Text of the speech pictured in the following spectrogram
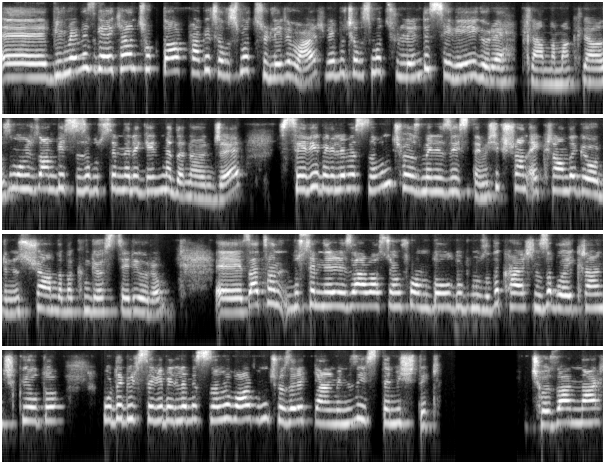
e, bilmemiz gereken çok daha farklı çalışma türleri var ve bu çalışma türlerini de seviyeye göre planlamak lazım. O yüzden biz size bu seminere gelmeden önce seviye belirleme sınavını çözmenizi istemiştik. Şu an ekranda gördünüz, şu anda bakın gösteriyorum. E, zaten bu seminere rezervasyon formu doldurduğunuzda da karşınıza bu ekran çıkıyordu. Burada bir seviye belirleme sınavı var. Bunu çözerek gelmenizi istemiştik. Çözenler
